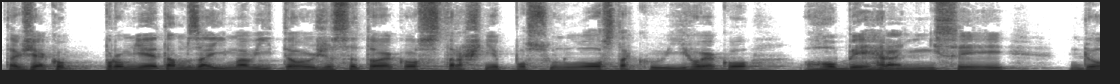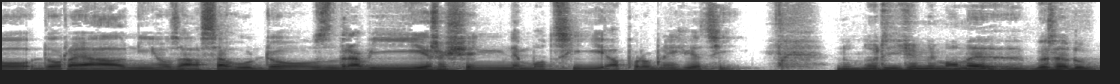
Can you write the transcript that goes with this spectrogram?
Takže jako pro mě je tam zajímavý to, že se to jako strašně posunulo z takového jako hobby hraní si do, do reálného zásahu do zdraví, řešení nemocí a podobných věcí. Nutno říct, že my máme řadu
